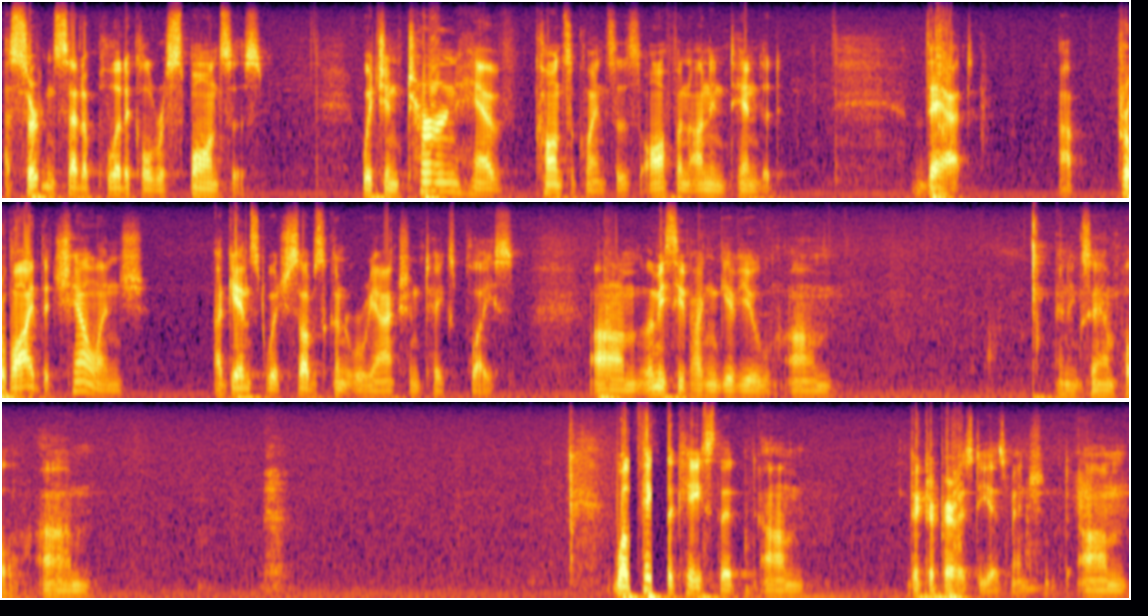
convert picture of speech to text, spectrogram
a certain set of political responses which in turn have consequences, often unintended, that provide the challenge against which subsequent reaction takes place. Um, let me see if I can give you um, an example. Um, well, take the case that um, Victor Perez Diaz mentioned. Um,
